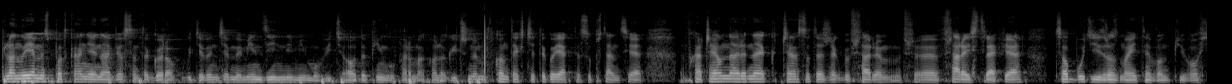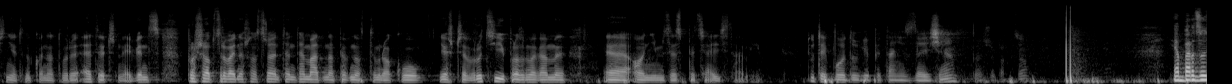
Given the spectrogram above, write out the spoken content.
Planujemy spotkanie na wiosnę tego roku, gdzie będziemy między innymi mówić o dopingu farmakologicznym w kontekście tego, jak te substancje wkraczają na rynek, często też jakby w, szarym, w szarej strefie, co budzi rozmaite wątpliwości, nie tylko natury etycznej. Więc proszę obserwować naszą stronę. Ten temat na pewno w tym roku jeszcze wróci i porozmawiamy e, o nim ze specjalistami. Tutaj było drugie pytanie, zdaje się. Proszę bardzo. Ja bardzo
